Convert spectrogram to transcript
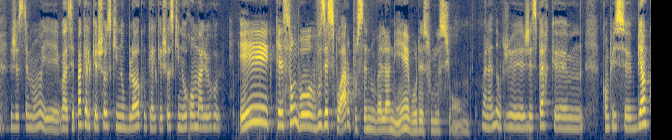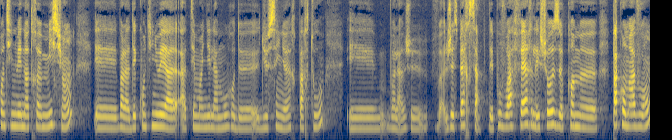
justement. Et voilà, c'est pas quelque chose qui nous bloque ou quelque chose qui nous rend malheureux. Et quels sont vos, vos espoirs pour cette nouvelle année, vos résolutions? Voilà, donc je- j'espère que hum, qu'on puisse bien continuer notre mission et voilà, de continuer à, à témoigner l'amour de du Seigneur partout. Et voilà, je j'espère ça, de pouvoir faire les choses comme euh, pas comme avant,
